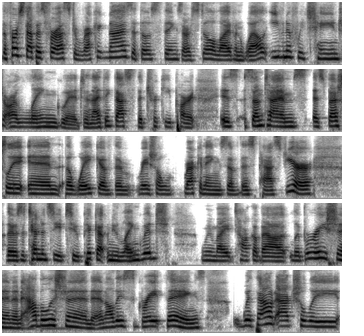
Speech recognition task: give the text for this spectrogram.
the first step is for us to recognize that those things are still alive and well even if we change our language and i think that's the tricky part is sometimes especially in the wake of the racial reckonings of this past year there's a tendency to pick up new language we might talk about liberation and abolition and all these great things without actually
